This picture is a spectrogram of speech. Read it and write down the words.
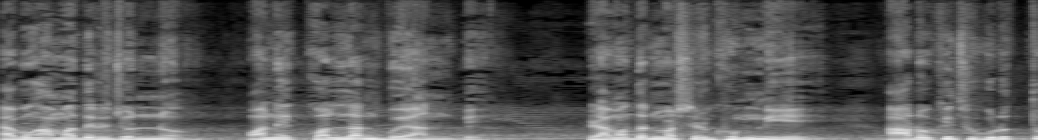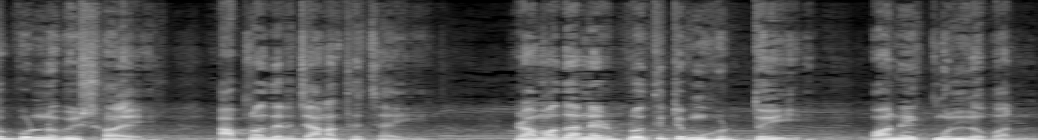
এবং আমাদের জন্য অনেক কল্যাণ বয়ে আনবে। রামাদান মাসের ঘুম নিয়ে আরও কিছু গুরুত্বপূর্ণ বিষয় আপনাদের জানাতে চাই। রামাদানের প্রতিটি মুহূর্তই অনেক মূল্যবান।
